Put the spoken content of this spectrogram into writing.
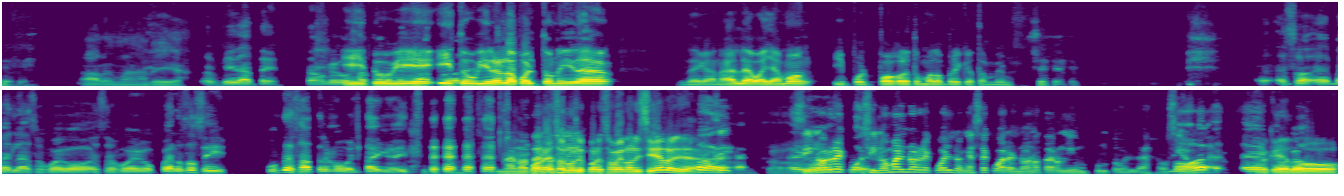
Ave María. Olvídate. Tengo que Y, tuvi- tuvieron la oportunidad de ganarle a Bayamón y por poco le tumba los breakers también. Eso es verdad, ese juego, ese juego. Pero eso sí, fue un desastre en overtime ahí. No Por anotaron eso, no, ni- le- por eso que no lo hicieron. ya. No, sí. Eh, si, no, no recu- pues- si no mal no recuerdo, en ese quarter no anotaron ni un punto, ¿verdad? O sí No, eh, creo que dos,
